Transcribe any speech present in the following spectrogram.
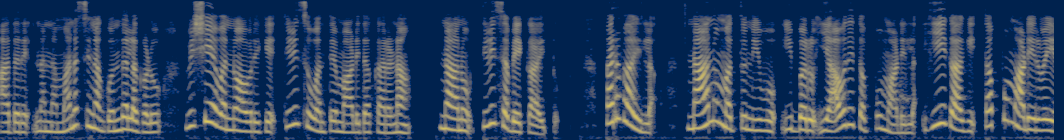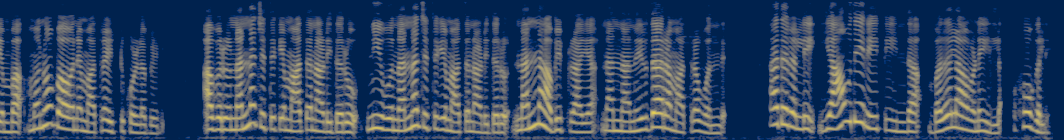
ಆದರೆ ನನ್ನ ಮನಸ್ಸಿನ ಗೊಂದಲಗಳು ವಿಷಯವನ್ನು ಅವರಿಗೆ ತಿಳಿಸುವಂತೆ ಮಾಡಿದ ಕಾರಣ ನಾನು ತಿಳಿಸಬೇಕಾಯಿತು. ಪರವಾಗಿಲ್ಲ. ನಾನು ಮತ್ತು ನೀವು ಇಬ್ಬರು ಯಾವುದೇ ತಪ್ಪು ಮಾಡಿಲ್ಲ. ಹೀಗಾಗಿ ತಪ್ಪು ಮಾಡಿರುವೆ ಎಂಬ ಮನೋಭಾವನೆ ಮಾತ್ರ ಇಟ್ಟುಕೊಳ್ಳಬೇಡಿ. ಅವರು ನನ್ನ ಜೊತೆಗೆ ಮಾತನಾಡಿದರು, ನೀವು ನನ್ನ ಜೊತೆಗೆ ಮಾತನಾಡಿದರು ನನ್ನ ಅಭಿಪ್ರಾಯ, ನನ್ನ ನಿರ್ಧಾರ ಮಾತ್ರ ಒಂದೇ. ಅದರಲ್ಲಿ ಯಾವುದೇ ರೀತಿಯಿಂದ ಬದಲಾವಣೆ ಇಲ್ಲ. ಹೋಗಲಿ.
